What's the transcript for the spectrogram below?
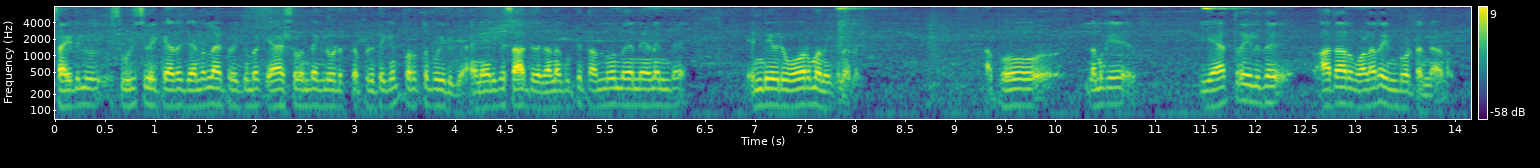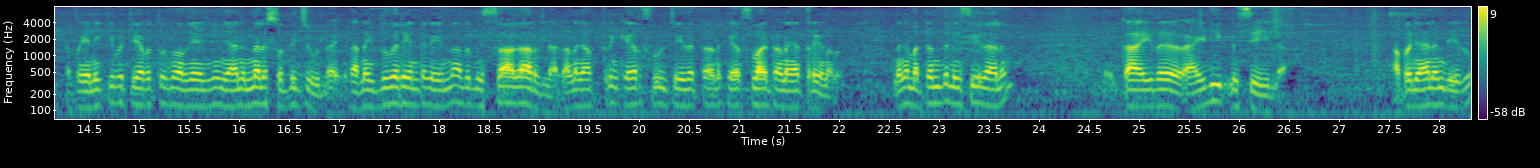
സൈഡിൽ സൂക്ഷിച്ച് വെക്കാതെ ജനറൽ ആയിട്ട് വെക്കുമ്പോൾ ക്യാഷ് എന്തെങ്കിലും എടുത്തപ്പോഴത്തേക്കും പുറത്ത് പോയിരിക്കുക. അതിനായിരിക്കും സാധ്യത. കാരണം കുട്ടി തന്നു എന്ന് തന്നെയാണ് എന്റെ എന്റെ ഒരു ഓർമ്മ നിൽക്കുന്നത്. അപ്പോൾ നമുക്ക് യാത്രയിൽ ഇത് ആധാർ വളരെ ഇമ്പോർട്ടന്റ് ആണ്. അപ്പോൾ എനിക്ക് പറ്റിയ അബദ്ധം എന്ന് പറഞ്ഞു കഴിഞ്ഞാൽ ഞാൻ ഇന്നലെ ശ്രദ്ധിച്ചുമില്ല. കാരണം ഇതുവരെ എന്റെ കയ്യിൽ നിന്ന് അത് മിസ്സാകാറില്ല കാരണം ഞാൻ അത്രയും കെയർഫുൾ ചെയ്തിട്ടാണ് കെയർഫുള്ളായിട്ടാണ് യാത്ര ചെയ്യണത്. എന്നാൽ ഞാൻ മറ്റെന്ത് മിസ് ചെയ്താലും ഇത് ഐ ഡി മിസ് ചെയ്യില്ല. അപ്പോൾ ഞാൻ എന്ത് ചെയ്തു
